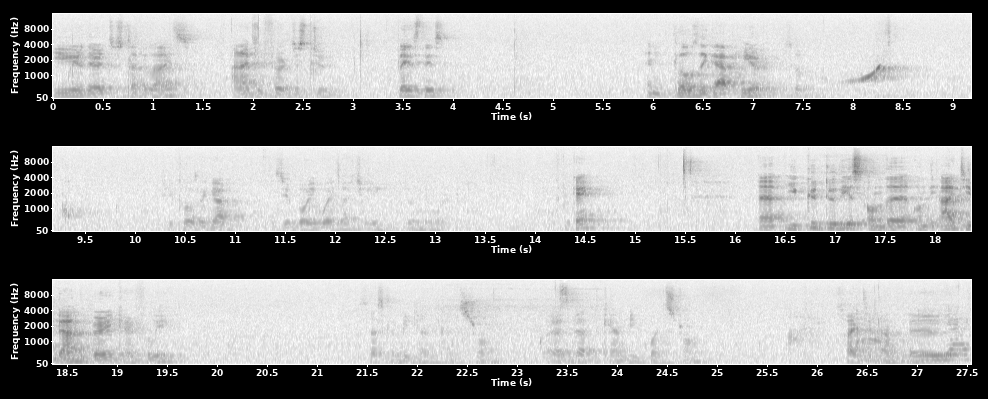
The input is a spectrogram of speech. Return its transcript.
here, there to stabilize. And I prefer just to place this and close the gap here. So if you close the gap, it's your body weight actually doing the work. Okay? Uh, you could do this on the on the IT band very carefully. That can be kind of, kind of strong. Uh, that can be quite strong. IT band, tibial.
